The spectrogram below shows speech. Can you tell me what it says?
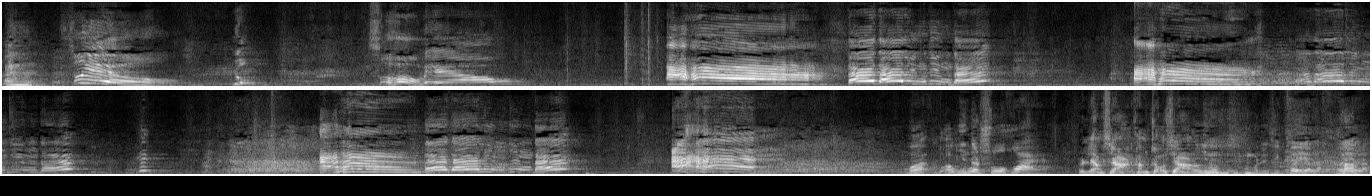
左右哟，伺候了。啊哈，呆呆令定呆。啊哈，呆呆令定呆。啊哈，呆呆令定呆。啊哈，我我您的说话呀，不是亮相了，他们照相了。不是可以了，可以了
